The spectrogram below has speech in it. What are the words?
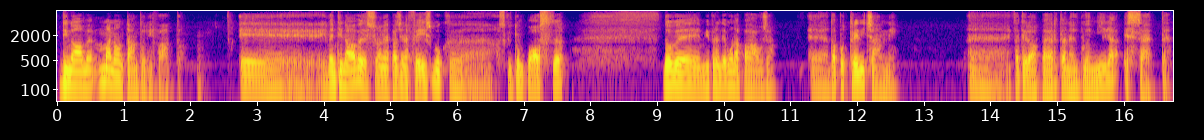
di nome ma non tanto di fatto. E il 29 sulla mia pagina Facebook eh, ho scritto un post dove mi prendevo una pausa eh, dopo 13 anni eh, infatti l'ho aperta nel 2007.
